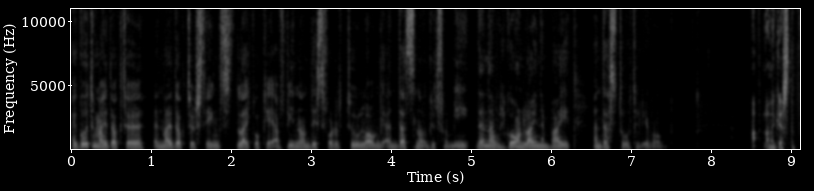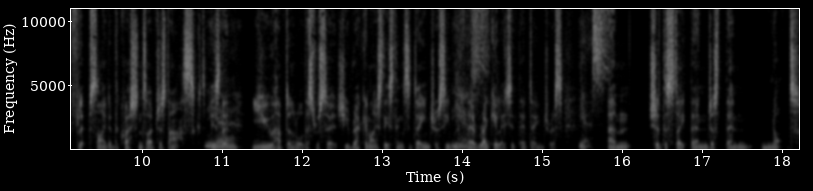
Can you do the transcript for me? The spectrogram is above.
I go to my doctor and my doctor thinks like, okay, I've been on this for too long and that's not good for me. Then I will go online and buy it. And that's totally wrong and I guess the flip side of the questions I've just asked is that you have done all this research. You recognise these things are dangerous, even yes. if they're regulated, they're dangerous. Yes. Um, should the state then just then not,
